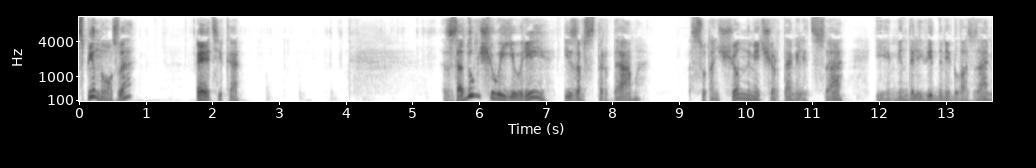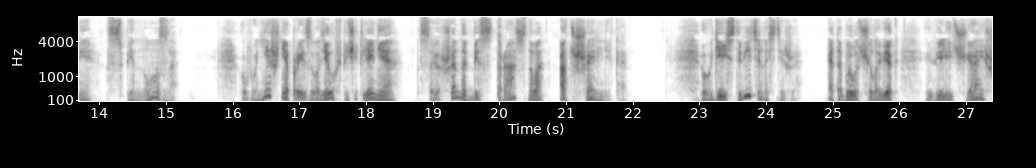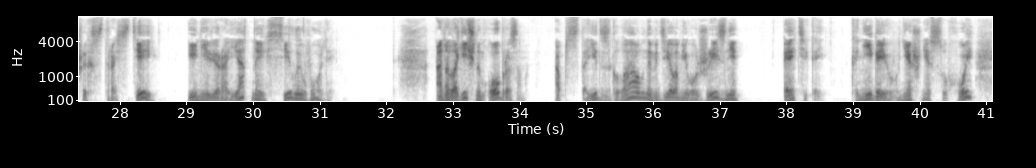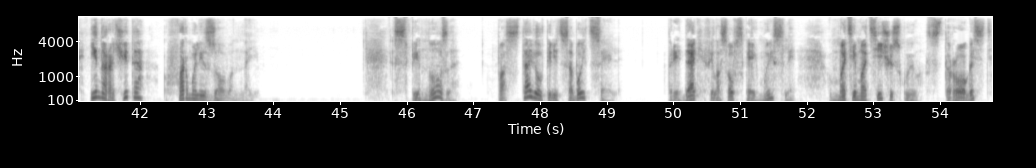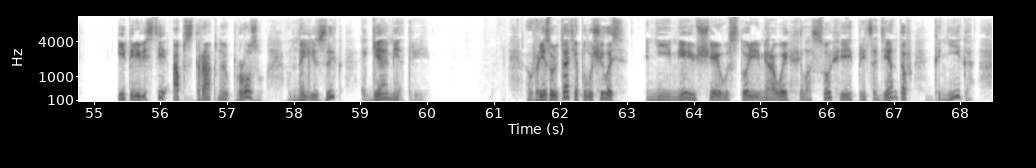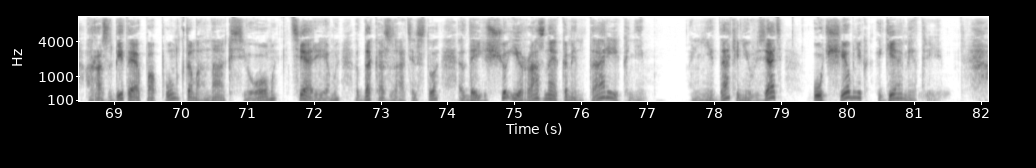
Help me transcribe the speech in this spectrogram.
Спиноза — этика. Задумчивый еврей из Амстердама с утонченными чертами лица и миндалевидными глазами Спиноза внешне производил впечатление совершенно бесстрастного отшельника. В действительности же это был человек величайших страстей и невероятной силы воли. Аналогичным образом обстоит с главным делом его жизни — этикой, книгой внешне сухой и нарочито формализованной. Спиноза поставил перед собой цель — придать философской мысли математическую строгость и перевести абстрактную прозу на язык геометрии. В результате получилась не имеющая в истории мировой философии прецедентов книга, разбитая по пунктам на аксиомы, теоремы, доказательства, да еще и разные комментарии к ним. Не дать и не взять учебник геометрии.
